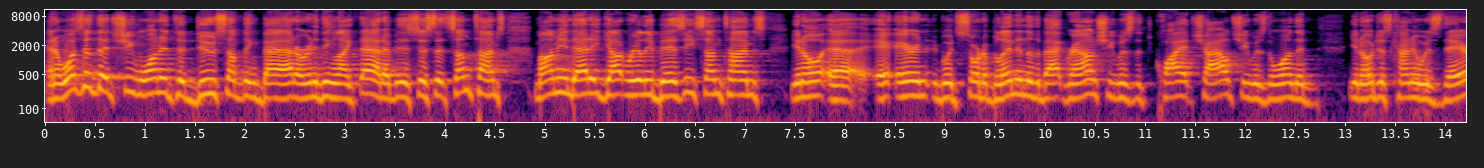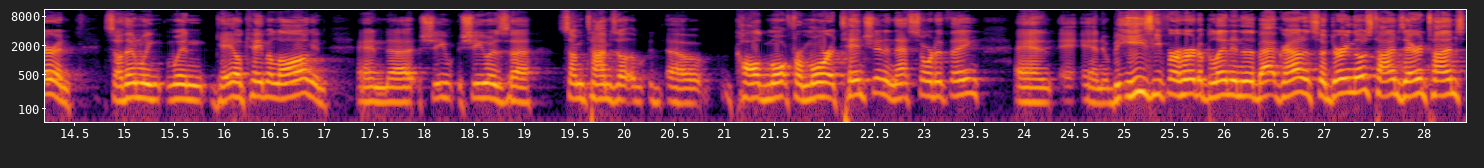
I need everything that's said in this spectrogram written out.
And it wasn't that she wanted to do something bad or anything like that. It's just that sometimes mommy and daddy got really busy. Sometimes, you know, uh, Erin would sort of blend into the background. She was the quiet child. She was the one that, you know, just kind of was there. And so then we, when Gail came along and and uh, she she was uh, sometimes uh, uh, called more for more attention and that sort of thing. And and it would be easy for her to blend into the background. And so during those times, Erin times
